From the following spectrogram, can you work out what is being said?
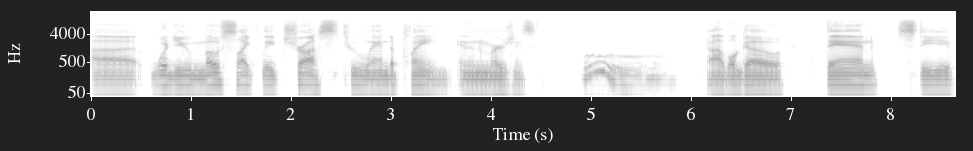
uh, would you most likely trust to land a plane in an emergency? Ooh. Uh, we'll go Dan, Steve,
